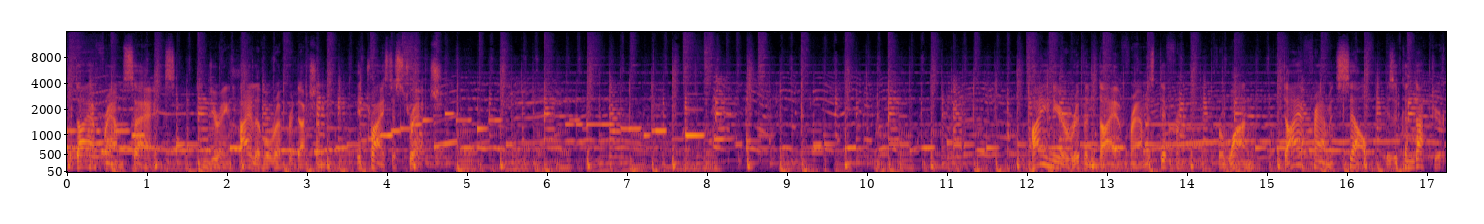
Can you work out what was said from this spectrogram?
the diaphragm sags, and during high-level reproduction, it tries to stretch. The Pioneer ribbon diaphragm is different. For one, the diaphragm itself is a conductor,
